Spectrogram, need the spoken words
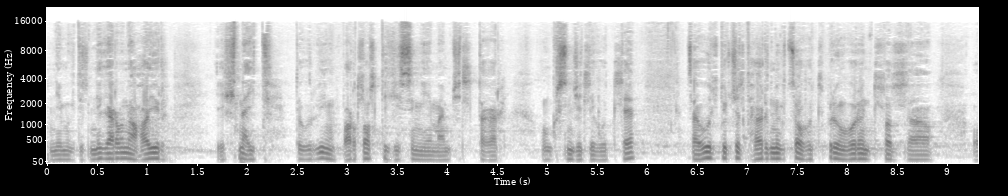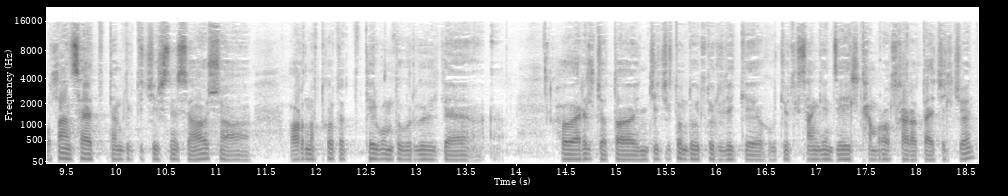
нэмэгдэж 1.2 их 80 төгрөгийн борлуулалтыг хийсэн ийм амжилттайгаар өнгөрсөн жилийг үдлээ. За үйлдвэржилт 2100 хөтөлбөрийн хүрээнд бол улаан сайд дамжигдж ирснээс хойш орон нутгуудад тэрбум төгрөгийг хуваарилж одоо энэ жижиг дунд үйлдвэрлэлийг хөгжүүлэх сангийн зээлд хамруулахаар одоо ажиллаж байна.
